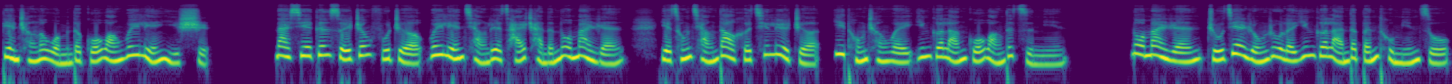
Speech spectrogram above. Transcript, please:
变成了我们的国王威廉一世。那些跟随征服者威廉抢掠财产的诺曼人，也从强盗和侵略者一同成为英格兰国王的子民。诺曼人逐渐融入了英格兰的本土民族，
